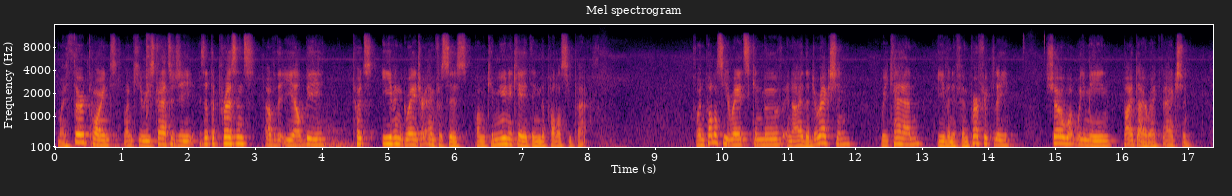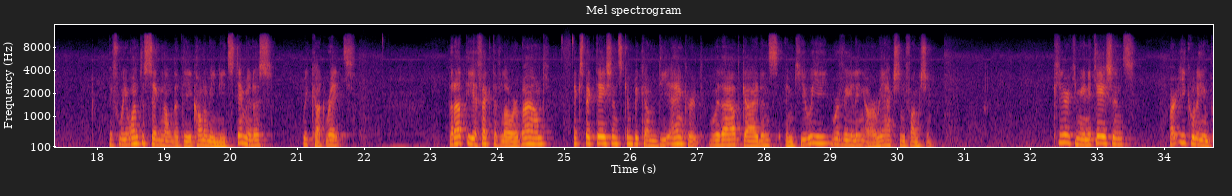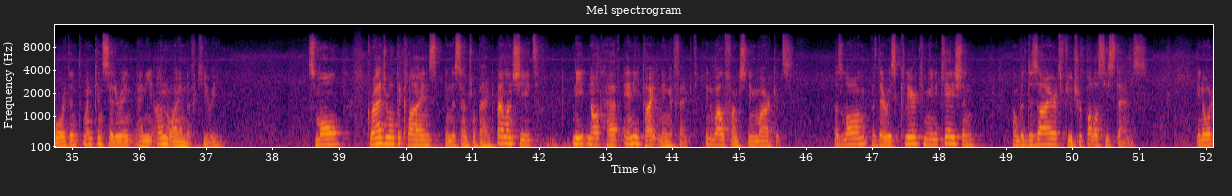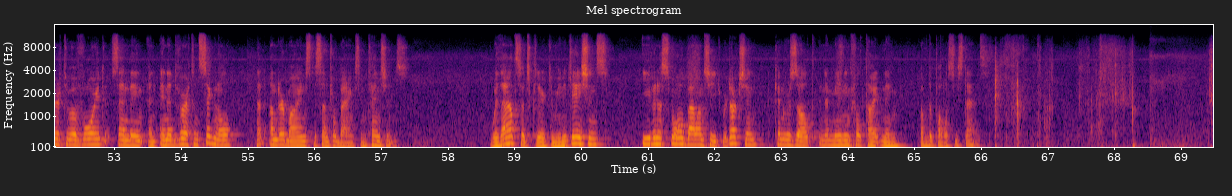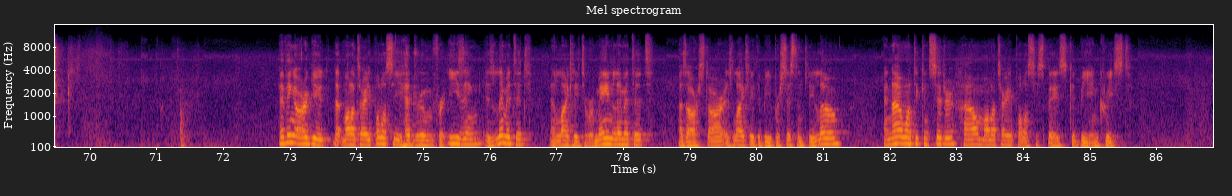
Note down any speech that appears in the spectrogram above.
My third point on QE strategy is that the presence of the ELB puts even greater emphasis on communicating the policy path. When policy rates can move in either direction, we can, even if imperfectly, show what we mean by direct action. If we want to signal that the economy needs stimulus, we cut rates. But at the effective lower bound, expectations can become de-anchored without guidance in QE revealing our reaction function. Clear communications are equally important when considering any unwind of QE. Small, gradual declines in the central bank balance sheet need not have any tightening effect in well-functioning markets, as long as there is clear communication on the desired future policy stance. in order to avoid sending an inadvertent signal that undermines the central bank's intentions. Without such clear communications, even a small balance sheet reduction can result in a meaningful tightening of the policy stance. Having argued that monetary policy headroom for easing is limited and likely to remain limited, as R star is likely to be persistently low, I now want to consider how monetary policy space could be increased.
